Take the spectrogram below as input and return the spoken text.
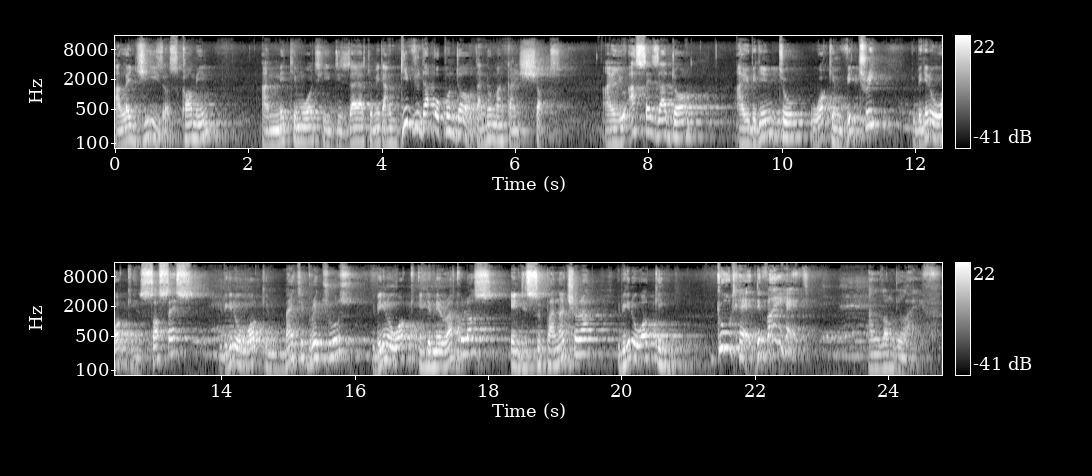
and let Jesus come in and make Him what He desires to make and give you that open door that no man can shut and you access that door and you begin to walk in victory You begin to walk in success. You begin to walk in mighty breakthroughs. You begin to walk in the miraculous, in the supernatural. You begin to walk in good health, divine health, and long life.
